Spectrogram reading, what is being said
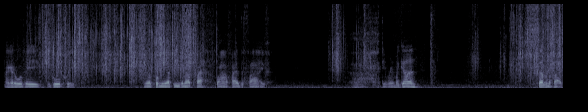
I gotta evade the ghoul priest. You're gonna put me up even up. Five, wow, five to five. Uh, get rid of my gun. Seven to five.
